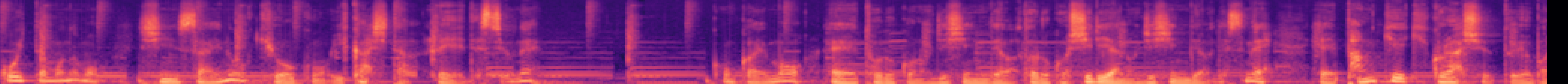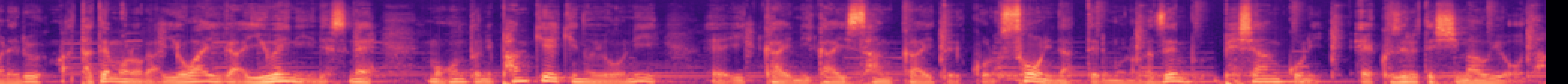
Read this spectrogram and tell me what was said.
こういったものも震災の教訓を生かした例ですよね。今回も、えトルコの地震ではトルコシリアの地震ではですね、えパンケーキクラッシュと呼ばれる、まあ、建物が弱いがゆえにですねもう本当にパンケーキのように1階2階3階というこの層になっているものが全部ぺしゃんこに崩れてしまうような、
